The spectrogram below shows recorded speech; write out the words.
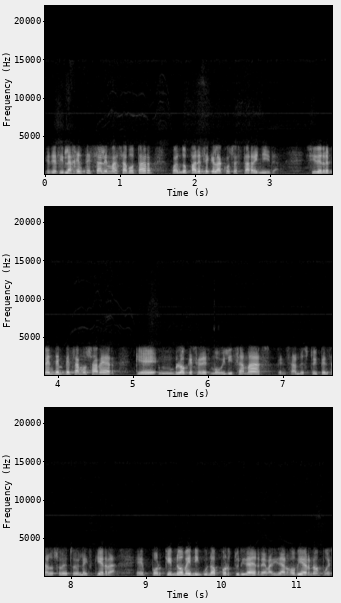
Es decir, la gente sale más a votar cuando parece que la cosa está reñida. Si de repente empezamos a ver que un bloque se desmoviliza más, pensando, estoy pensando sobre todo en la izquierda, eh, porque no ve ninguna oportunidad de revalidar gobierno, pues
